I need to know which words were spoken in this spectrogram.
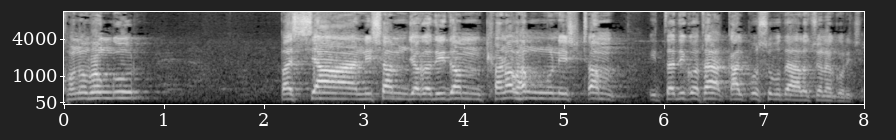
ক্ষণভঙ্গুর। পশ্যা নিশম জগদিদম ক্ষণভঙ্গু নিষ্ঠম ইত্যাদি কথা কাল আলোচনা করেছে।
